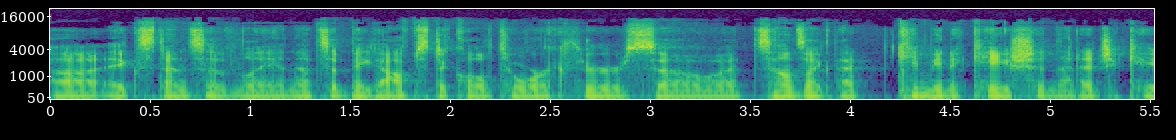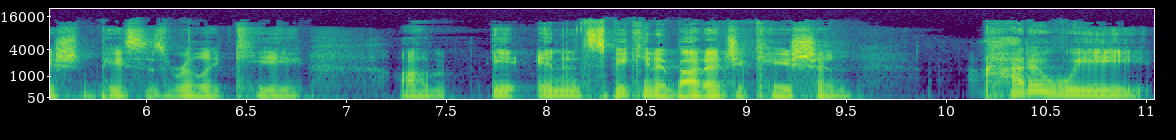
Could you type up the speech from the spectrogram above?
uh, extensively and that's a big obstacle to work through so it sounds like that communication that education piece is really key um, in, in speaking about education how do we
